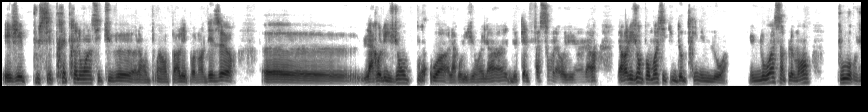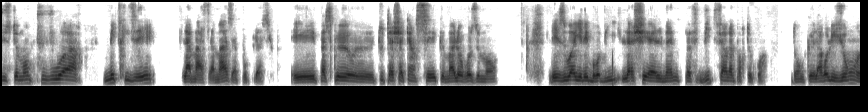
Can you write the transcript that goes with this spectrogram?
Et j'ai poussé très, très loin, si tu veux. Alors, on pourrait en parler pendant des heures. Euh, la religion, pourquoi la religion est là? De quelle façon la religion est là? La religion, pour moi, c'est une doctrine, une loi. Une loi simplement pour justement pouvoir maîtriser la masse, la masse, la population. Et parce que euh, tout à chacun sait que malheureusement, les ouailles et les brebis, lâchées à elles-mêmes, peuvent vite faire n'importe quoi. Donc la religion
